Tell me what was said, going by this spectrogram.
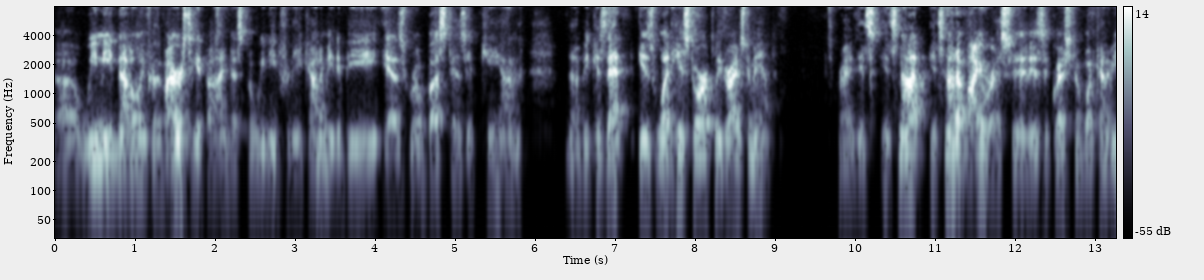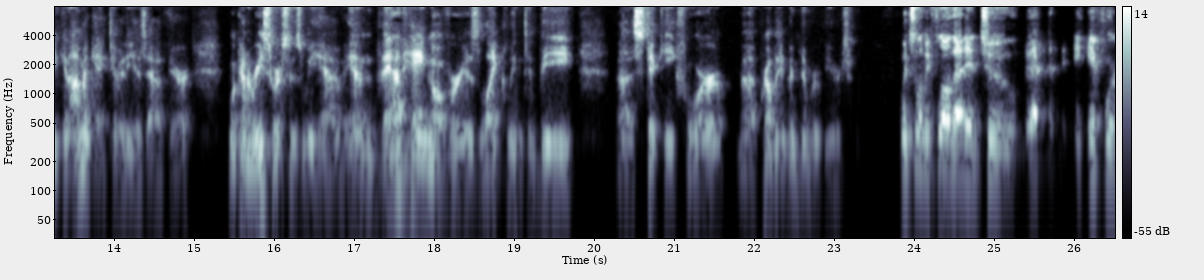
Uh, we need not only for the virus to get behind us, but we need for the economy to be as robust as it can, uh, because that is what historically drives demand right? It's it's not it's not a virus. It is a question of what kind of economic activity is out there what kind of resources we have. And that hangover is likely to be uh, sticky for uh, probably a good number of years. Which let me flow that into that if we're,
